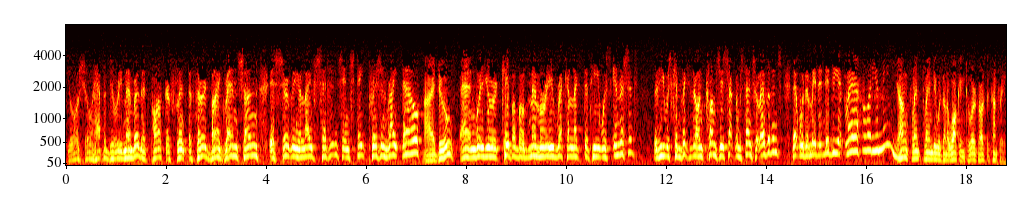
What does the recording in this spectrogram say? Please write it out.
You also happen to remember that Parker Flint III, my grandson, is serving a life sentence in state prison right now? I do. And will your capable memory recollect that he was innocent? That he was convicted on clumsy circumstantial evidence that would have made an idiot laugh? Oh, what do you mean? Young Flint claimed he was on a walking tour across the country.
